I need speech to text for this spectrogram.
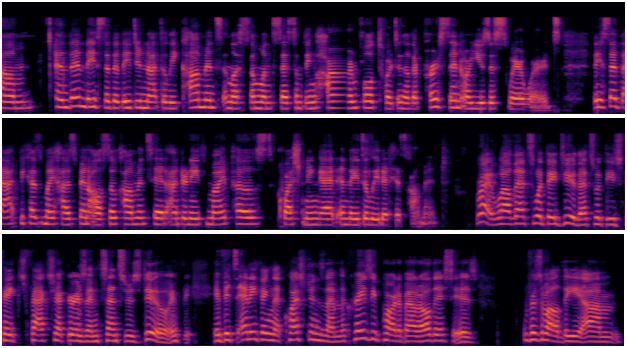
Um, and then they said that they do not delete comments unless someone says something harmful towards another person or uses swear words. They said that because my husband also commented underneath my post questioning it and they deleted his comment. Right. Well, that's what they do. That's what these fake fact checkers and censors do. If if it's anything that questions them, the crazy part about all this is, first of all, the um,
